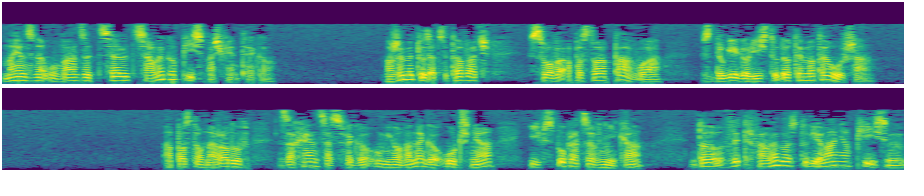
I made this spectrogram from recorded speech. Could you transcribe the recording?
mając na uwadze cel całego Pisma Świętego. Możemy tu zacytować słowa apostoła Pawła z drugiego listu do Tymoteusza. Apostoł narodów zachęca swego umiłowanego ucznia i współpracownika do wytrwałego studiowania pism,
